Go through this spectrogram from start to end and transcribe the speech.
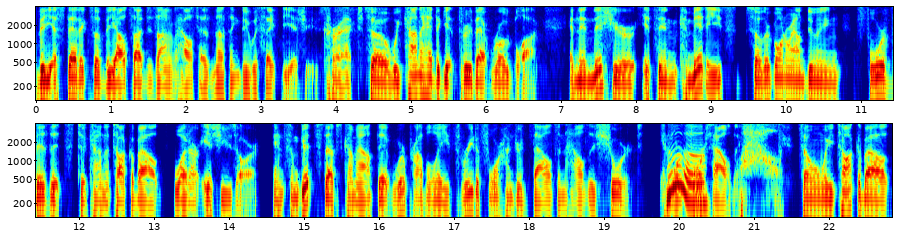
The aesthetics of the outside design of a house has nothing to do with safety issues. Correct. So we kind of had to get through that roadblock. And then this year it's in committees. So they're going around doing four visits to kind of talk about what our issues are. And some good stuff's come out that we're probably three to 400,000 houses short in Ooh. workforce housing. Wow. So when we talk about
